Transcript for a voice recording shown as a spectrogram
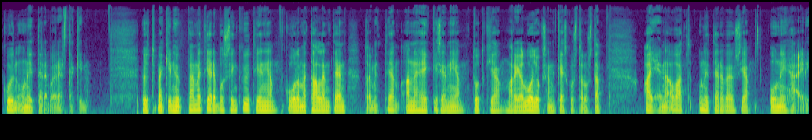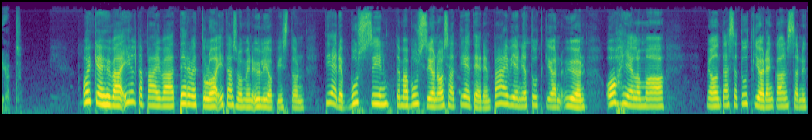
kuin uniterveydestäkin. Nyt mekin hyppäämme tiedebussin kyytiin ja kuulemme tallenteen toimittaja Anne Heikkisen ja tutkija Maria Luojuksen keskustelusta. Aiheena ovat uniterveys ja unihäiriöt. Oikein hyvää iltapäivää. Tervetuloa Itä-Suomen yliopiston tiedebussiin. Tämä bussi on osa tieteiden päivien ja tutkijan yön ohjelmaa. Me on tässä tutkijoiden kanssa nyt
